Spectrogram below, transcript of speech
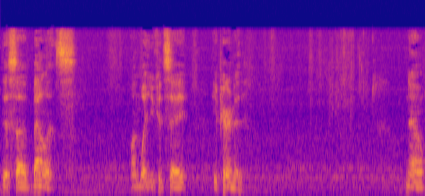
this uh, balance on what you could say a pyramid. Now,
